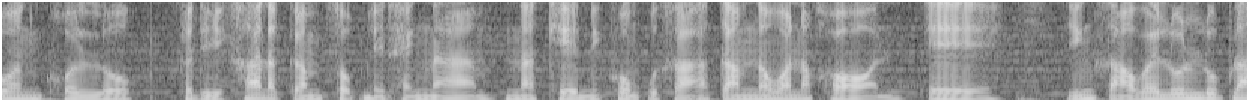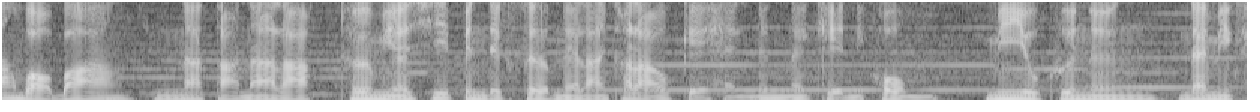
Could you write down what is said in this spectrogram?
วนขนลุก คดีฆาตกรรมศพในแท้งน้ำนักเขตนิคมอุตสาหกรรมนวนคร เอ หญิงสาววัยรุ่นรูปร่างบอบบาง หน้าตาน่ารัก เธอมีอาชีพเป็นเด็กเสิร์ฟในร้านคาราโอเกะแห่งหนึ่งในเขตนิคม มีอยู่คืนหนึ่งได้มีแข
